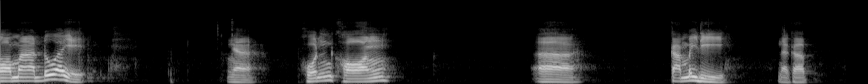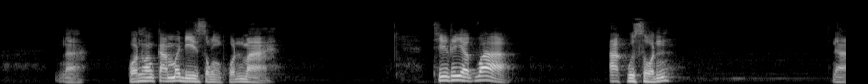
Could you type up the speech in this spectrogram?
ต่อมาด้วยนะผลของอกรรมไม่ดีนะครับนะผลของกรรมไม่ดีส่งผลมา ที่เรียกว่าอากุศลนะ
